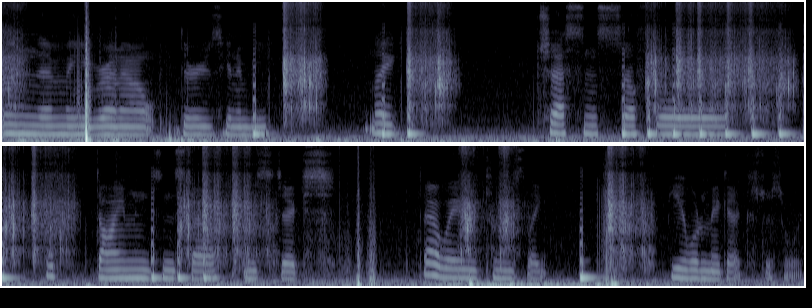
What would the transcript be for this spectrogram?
and then when you run out there's gonna be like chests and stuff with diamonds and stuff and sticks. That way we can just like be able to make extra swords.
